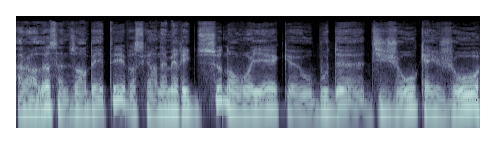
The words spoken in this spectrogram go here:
Alors là, ça nous a embêtés parce qu'en Amérique du Sud, on voyait qu'au bout de 10 jours, 15 jours,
